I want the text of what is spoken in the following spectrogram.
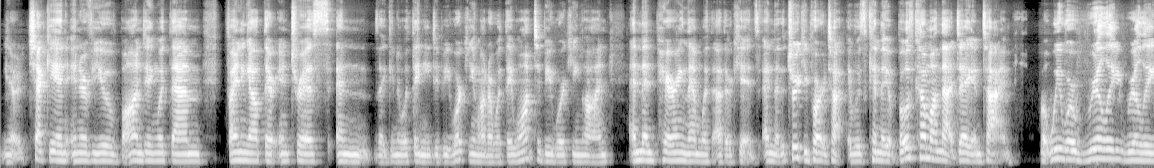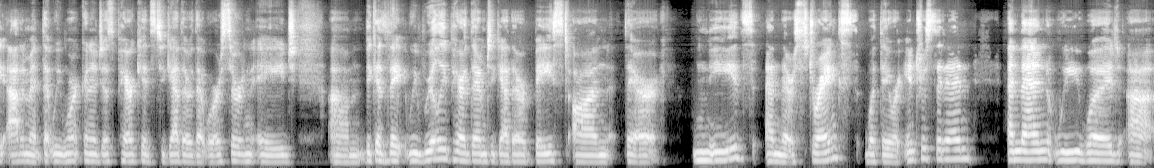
you know check in interview bonding with them finding out their interests and like you know what they need to be working on or what they want to be working on and then pairing them with other kids. And the tricky part it was can they both come on that day and time but we were really really adamant that we weren't going to just pair kids together that were a certain age um, because they we really paired them together based on their needs and their strengths, what they were interested in, and then we would. Uh,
